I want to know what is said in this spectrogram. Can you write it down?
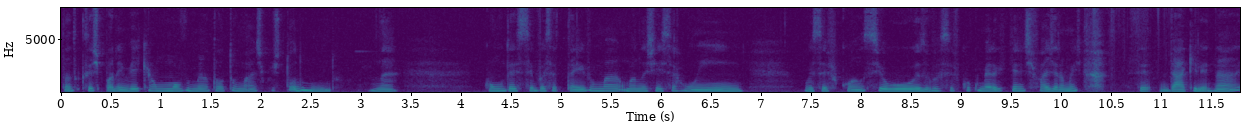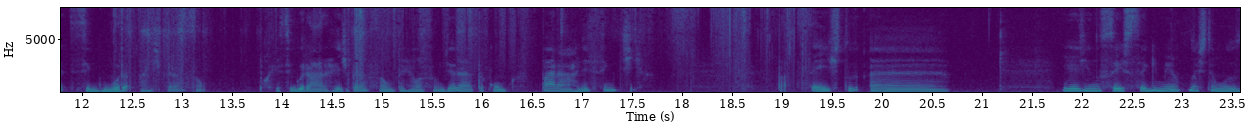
Tanto que vocês podem ver que é um movimento automático de todo mundo, né? Como se você teve uma, uma notícia ruim, você ficou ansioso, você ficou com medo, o que a gente faz geralmente? Você dá aquele, né? Segura a respiração. Porque segurar a respiração tem relação direta com parar de sentir. Tá, sexto, é... e aí no sexto segmento nós temos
